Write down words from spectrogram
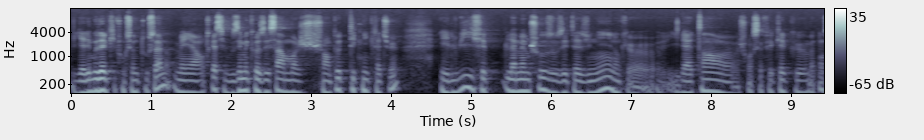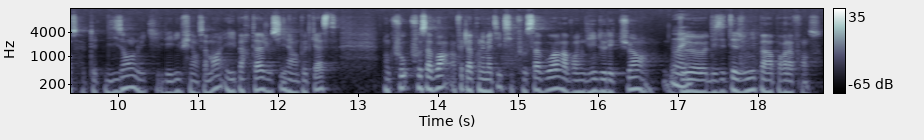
il y a des modèles qui fonctionnent tout seuls, mais en tout cas, si vous aimez creuser ça, moi, je suis un peu technique là-dessus. Et lui, il fait la même chose aux États-Unis. Donc, euh, il a atteint, euh, je crois que ça fait quelques, maintenant, ça fait peut-être 10 ans, lui, qu'il est libre financièrement. Et il partage aussi, il a un podcast. Donc, il faut, faut, savoir, en fait, la problématique, c'est qu'il faut savoir avoir une grille de lecture des États-Unis par rapport à la France.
